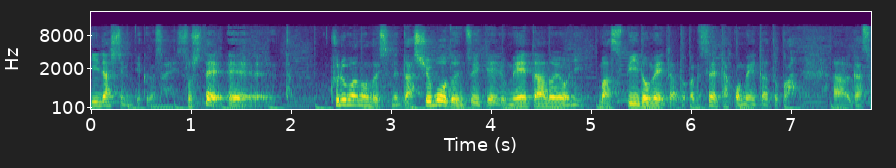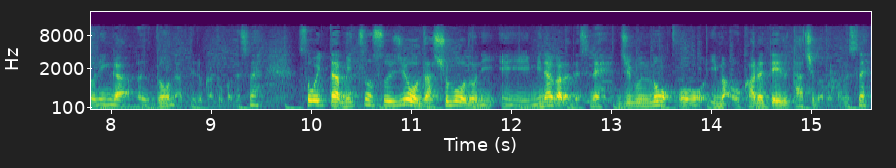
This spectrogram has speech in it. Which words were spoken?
い出してみてください。そして、えー、車のですねダッシュボードについているメーターのように、まあ、スピードメーターとかですねタコメーターとかガソリンがどうなってるかとかですねそういった3つの数字をダッシュボードに、見ながらですね自分の今置かれている立場とかですね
